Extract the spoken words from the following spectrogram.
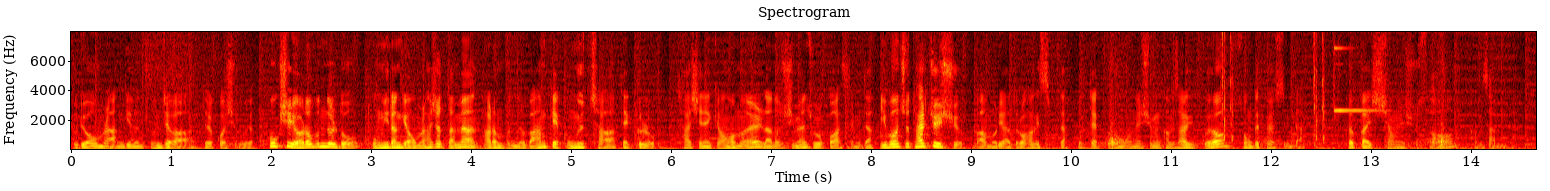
두려움을 안기는 존재가 될 것이고요. 혹시 여러분들도 동일한 경험을 하셨다면 다른 분들과 함께 공유차 댓글로 자신의 경험을 나눠주시면 좋을 것 같습니다. 이번 주 탈주 이슈 마무리하도록 하겠습니다. 또 댓글 응원해주시면 감사하겠고요. 송 대표였습니다. 끝까지 시청해주셔서 감사합니다.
